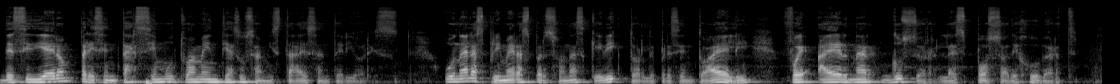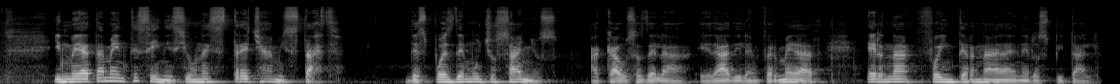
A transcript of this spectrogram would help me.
decidieron presentarse mutuamente a sus amistades anteriores. Una de las primeras personas que Víctor le presentó a Eli fue a Ernar Gusser, la esposa de Hubert. Inmediatamente se inició una estrecha amistad. Después de muchos años, a causas de la edad y la enfermedad, Erna fue internada en el hospital.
